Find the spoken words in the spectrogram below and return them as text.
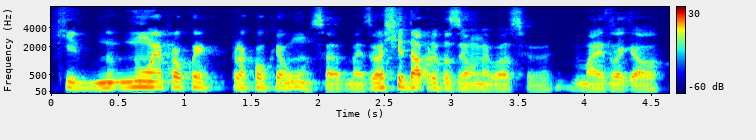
que não é para qualquer um, sabe? Mas eu acho que dá para fazer um negócio mais legal.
